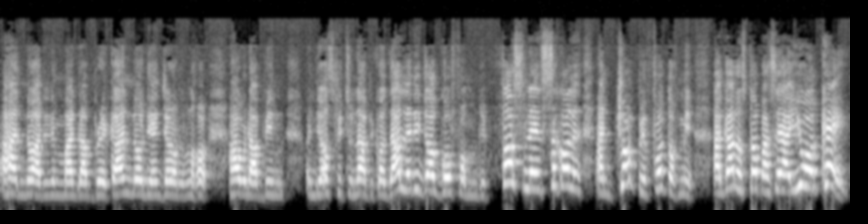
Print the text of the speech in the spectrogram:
I know I didn't mind that brake. I know the angel of the Lord. I would have been in the hospital now because that lady just go from the first lane, second lane, and jump in front of me. I got to stop and say, Are you okay?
